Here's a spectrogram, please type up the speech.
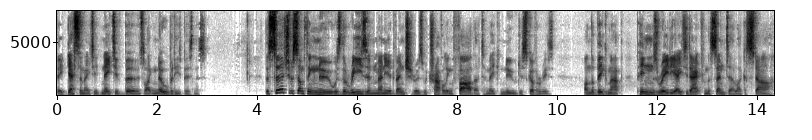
They decimated native birds like nobody's business. The search for something new was the reason many adventurers were travelling farther to make new discoveries. On the big map, pins radiated out from the centre like a star.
